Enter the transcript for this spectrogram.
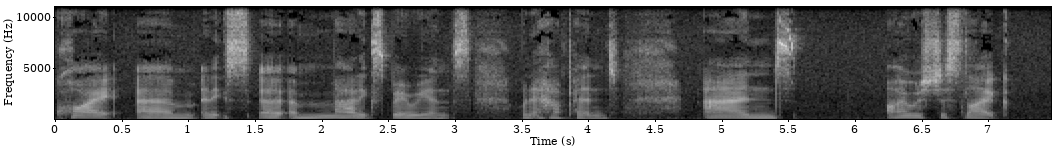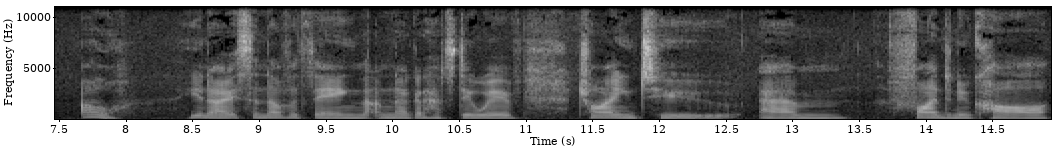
quite um, an ex- a, a mad experience when it happened, and I was just like, oh, you know, it's another thing that I'm now going to have to deal with, trying to um, find a new car.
